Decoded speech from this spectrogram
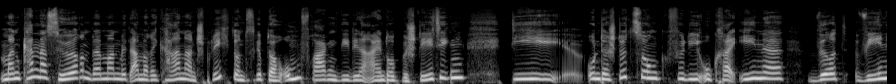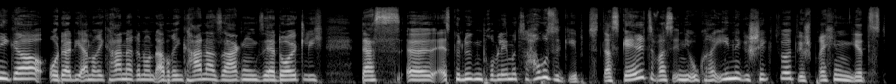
Man kann das hören, wenn man mit Amerikanern spricht und es gibt auch Umfragen, die den Eindruck bestätigen. Die Unterstützung für die Ukraine wird weniger oder die Amerikanerinnen und Amerikaner sagen sehr deutlich, dass äh, es genügend Probleme zu Hause gibt. Das Geld, was in die Ukraine geschickt wird, wir sprechen jetzt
